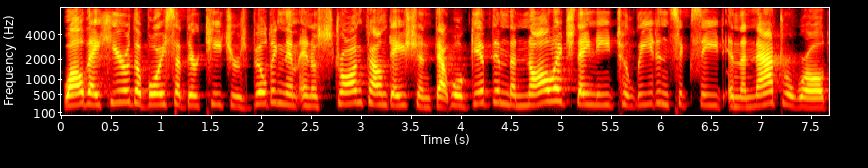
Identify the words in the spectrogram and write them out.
while they hear the voice of their teachers, building them in a strong foundation that will give them the knowledge they need to lead and succeed in the natural world,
